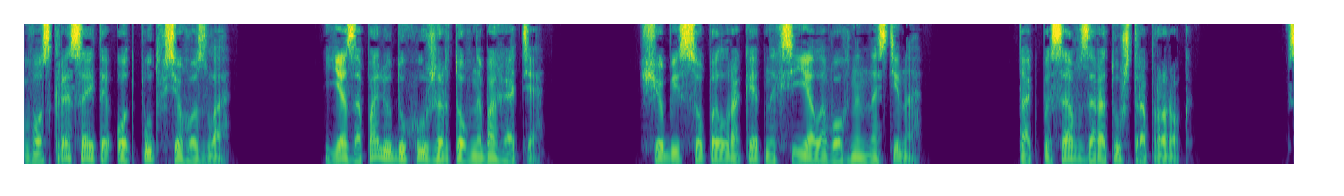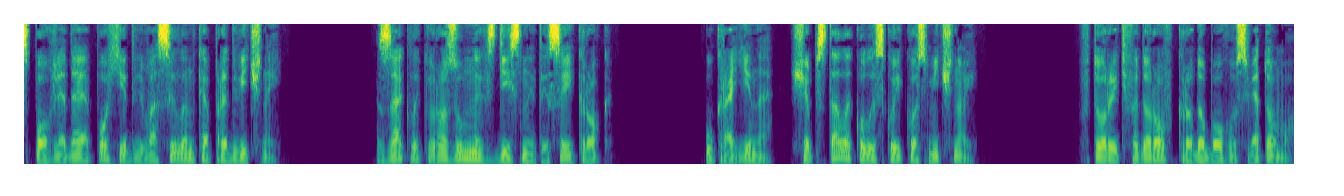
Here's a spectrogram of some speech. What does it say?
Воскресайте от пут всього зла. Я запалю духу жертовне багаття. Щоб із сопел ракетних сіяла вогненна стіна. Так писав Заратуштра пророк. Споглядає похід Льва Силенка предвічний. Заклик розумних здійснити сей крок. Україна, щоб стала колискою космічною. Вторить Федоров кродобогу святому.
